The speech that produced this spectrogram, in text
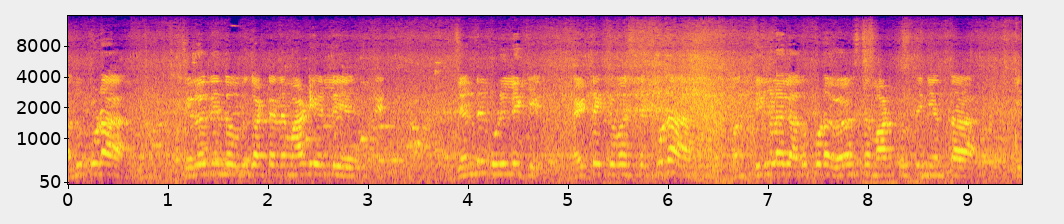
ಅದು ಕೂಡ ಕೆಲದಿಂದ ಉದ್ಘಾಟನೆ ಮಾಡಿ ಅಲ್ಲಿ ಜನರಿಗೆ ಉಳಿಲಿಕ್ಕೆ ಹೈಟೆಕ್ ವ್ಯವಸ್ಥೆ ಕೂಡ ಒಂದು ತಿಂಗಳಲ್ಲಿ ಅದು ಕೂಡ ವ್ಯವಸ್ಥೆ ಮಾಡಿಕೊಡ್ತೀನಿ ಅಂತ ಈ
